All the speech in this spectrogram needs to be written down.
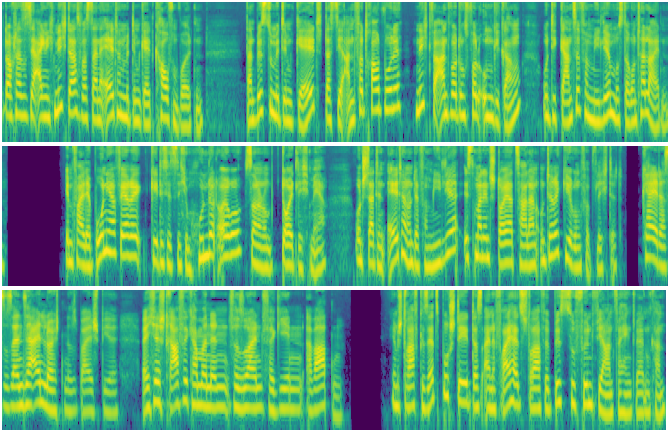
Doch das ist ja eigentlich nicht das, was deine Eltern mit dem Geld kaufen wollten dann bist du mit dem Geld, das dir anvertraut wurde, nicht verantwortungsvoll umgegangen und die ganze Familie muss darunter leiden. Im Fall der Boni-Affäre geht es jetzt nicht um 100 Euro, sondern um deutlich mehr. Und statt den Eltern und der Familie ist man den Steuerzahlern und der Regierung verpflichtet. Okay, das ist ein sehr einleuchtendes Beispiel. Welche Strafe kann man denn für so ein Vergehen erwarten? Im Strafgesetzbuch steht, dass eine Freiheitsstrafe bis zu fünf Jahren verhängt werden kann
